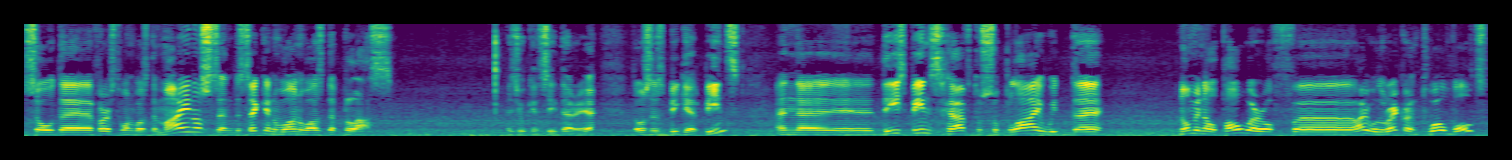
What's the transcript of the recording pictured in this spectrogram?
So the first one was the minus and the second one was the plus. As you can see there yeah? Those are bigger pins. And uh, these pins have to supply with the nominal power of uh, I would reckon 12 volts.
